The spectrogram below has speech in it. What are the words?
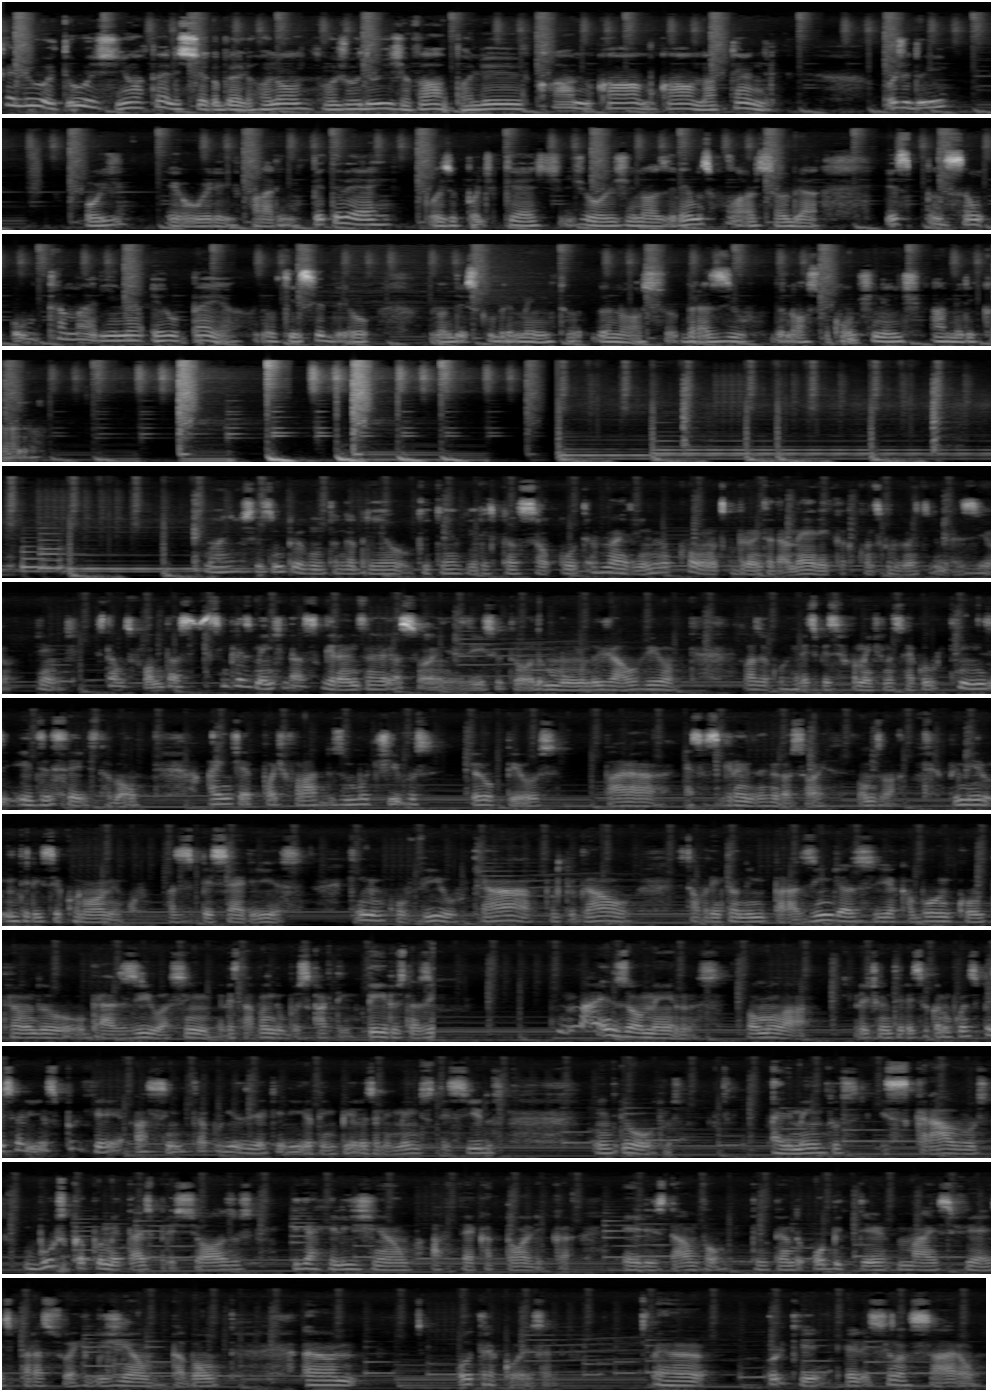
Salut à tous, je m'appelle c'est Gabriel Ronan. Aujourd'hui, je vais parler calme, calme, calme, atendre. Aujourd'hui, hoje eu irei falar em PTBR, pois o podcast de hoje nós iremos falar sobre a expansão ultramarina europeia, no que se deu no descobrimento do nosso Brasil, do nosso continente americano. Vocês me perguntam, Gabriel, o que tem a ver a expansão ultramarina com o descobrimento da América, com o descobrimento do Brasil? Gente, estamos falando das, simplesmente das grandes navegações, isso todo mundo já ouviu. Elas ocorreram especificamente no século XV e XVI, tá bom? A gente pode falar dos motivos europeus para essas grandes navegações. Vamos lá. Primeiro, interesse econômico, as especiarias. Quem nunca ouviu que ah, Portugal estava tentando ir para as Índias e acabou encontrando o Brasil, assim, eles estavam indo buscar temperos nas Índias. Mais ou menos. Vamos lá. Ele tinha interesse econômico com especiarias porque assim que a burguesia queria, temperos, alimentos, tecidos, entre outros. Alimentos, escravos, busca por metais preciosos e a religião, a fé católica. Eles estavam tentando obter mais fiéis para a sua religião, tá bom? Um, outra coisa, uh, por que eles se lançaram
